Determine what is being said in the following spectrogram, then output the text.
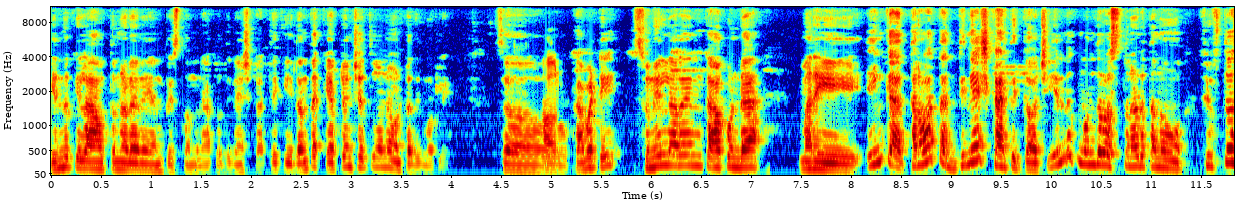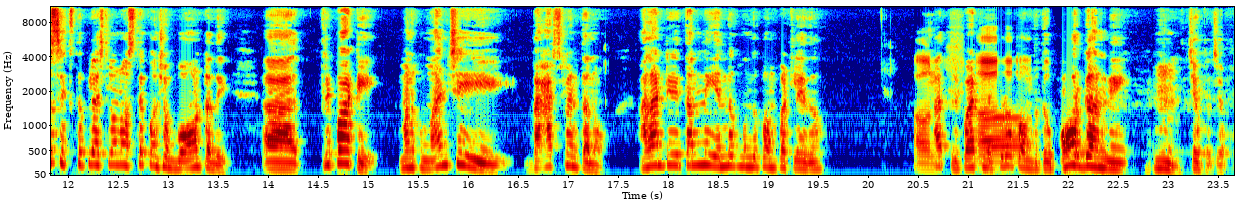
ఎందుకు ఇలా అవుతున్నాడని అనిపిస్తుంది నాకు దినేష్ కార్తిక్. ఇదంతా కెప్టెన్ చేతిలోనే ఉంటది మురళి. సో. కాబట్టి సునీల్ నారాయణ్ కాకుండా మరి ఇంకా తర్వాత దినేష్ కార్తిక్ కావచ్చు. ఎందుకు ముందర వస్తున్నాడు? తను ఫిఫ్త్ సిక్స్త్ ప్లేస్లోనే వస్తే కొంచెం బాగుంటది. త్రిపాఠి మనకు మంచి బ్యాట్స్మెన్ తను. అలాంటి తన్ని ఎందుకు ముందు పంపట్లేదు? అవును. ఆ త్రిపాఠి ఆ, ఎప్పుడో పంపుతూ మోర్గాన్ని చెప్పు చెప్పు.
